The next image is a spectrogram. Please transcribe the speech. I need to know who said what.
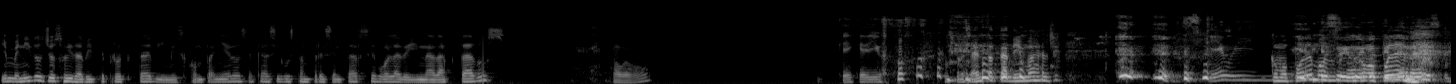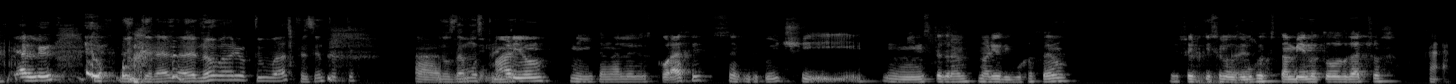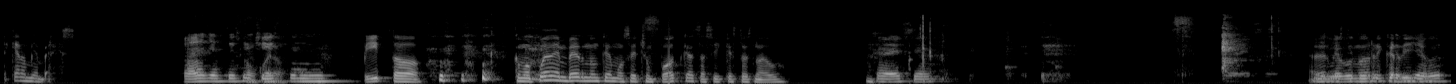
Speaker 1: bienvenidos, yo soy David de Prototype y mis compañeros acá si gustan presentarse, bola de inadaptados.
Speaker 2: Oh. ¿Qué, qué digo?
Speaker 1: Pues preséntate, animal.
Speaker 2: ¿Qué, güey?
Speaker 1: Como podemos,
Speaker 3: güey
Speaker 1: como
Speaker 3: no
Speaker 1: pueden.
Speaker 2: Literal. A ver, no, Mario, tú vas, preséntate.
Speaker 3: Ah,
Speaker 2: Nos
Speaker 3: pues,
Speaker 2: damos primero.
Speaker 3: Mario, mi canal es Corajex, el de Twitch y mi Instagram, Mario Dibuja Feo. Yo soy el que hizo los dibujos que están viendo todos gachos.
Speaker 1: Ah, te quedaron bien vergas.
Speaker 3: Ah, ya te es un chiste.
Speaker 1: Pito. Como pueden ver, nunca hemos hecho un podcast, así que esto es nuevo.
Speaker 3: Eh, sí.
Speaker 1: A ver, mi estimado Ricardillo.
